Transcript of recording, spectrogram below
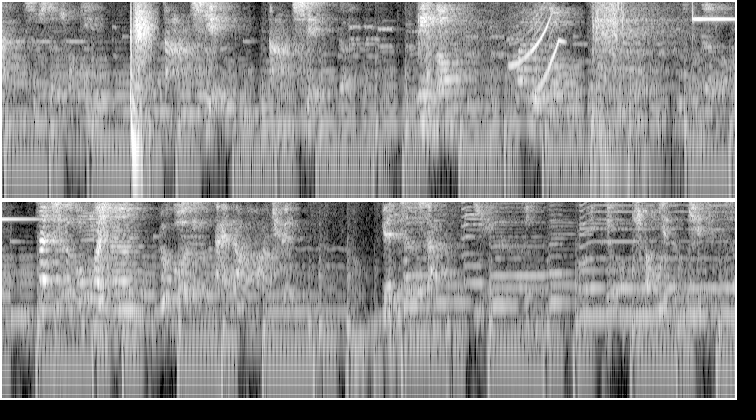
看是不是创业大限、大限的定宫、官禄宫、财德宫这几个工位呢？如果有带到画圈，原则上也可以，你可以往创业的路线去走。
